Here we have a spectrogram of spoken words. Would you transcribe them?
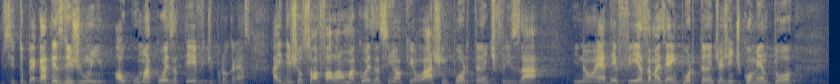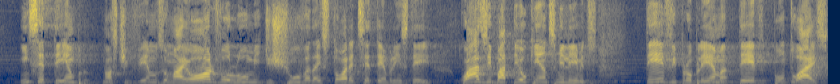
se tu pegar desde junho. Alguma coisa teve de progresso. Aí deixa eu só falar uma coisa assim, ó, que eu acho importante frisar e não é defesa, mas é importante. A gente comentou. Em setembro, nós tivemos o maior volume de chuva da história de setembro em Esteio. Quase bateu 500 milímetros. Teve problema? Teve, pontuais.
